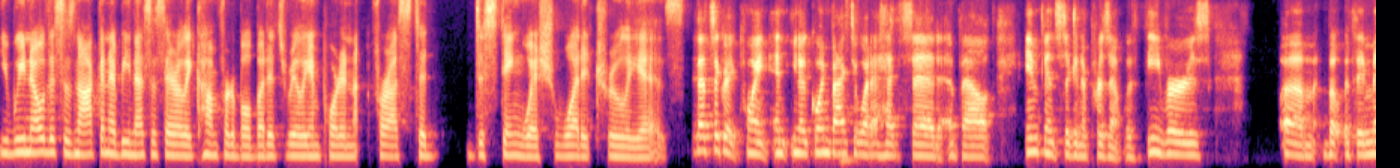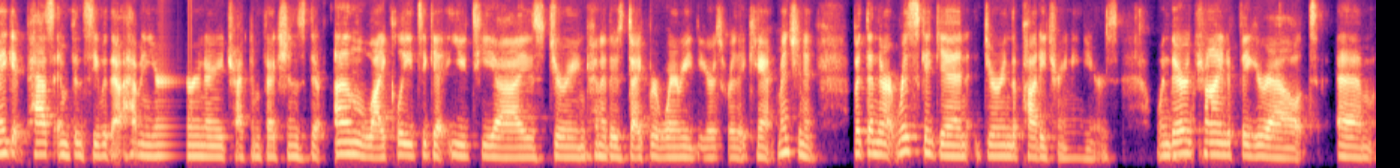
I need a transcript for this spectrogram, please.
we know this is not going to be necessarily comfortable, but it's really important for us to distinguish what it truly is. That's a great point. And you know, going back to what I had said about infants they're going to present with fevers, um, but if they make it past infancy without having urinary tract infections, they're unlikely to get UTIs during kind of those diaper wearing years where they can't mention it. But then they're at risk again during the potty training years when they're trying to figure out um,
